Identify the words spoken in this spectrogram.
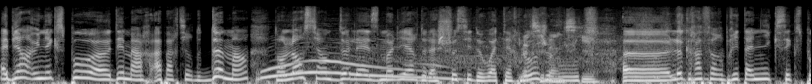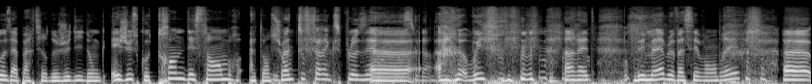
Eh bien, une expo euh, démarre à partir de demain dans l'ancien Deleuze Molière de la chaussée de Waterloo. Merci Je vous-. Euh, le graffeur britannique s'expose à partir de jeudi donc et jusqu'au 30 décembre. Attention. vas tout faire exploser. Euh, celui-là. oui, arrête. Des meubles va s'éventrer. Euh,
